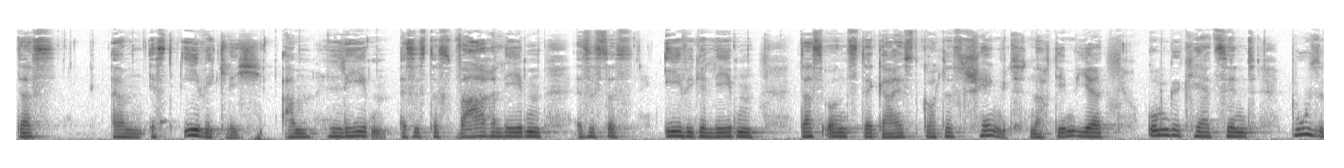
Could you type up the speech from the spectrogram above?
das ähm, ist ewiglich am Leben. Es ist das wahre Leben, es ist das ewige Leben, das uns der Geist Gottes schenkt, nachdem wir umgekehrt sind, Buße,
